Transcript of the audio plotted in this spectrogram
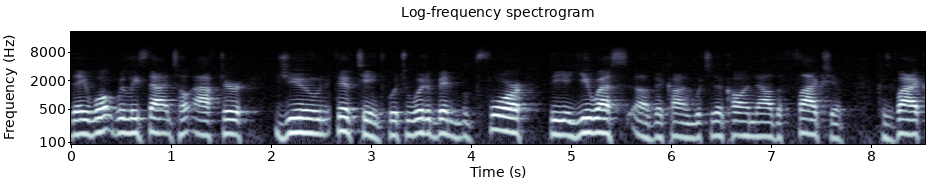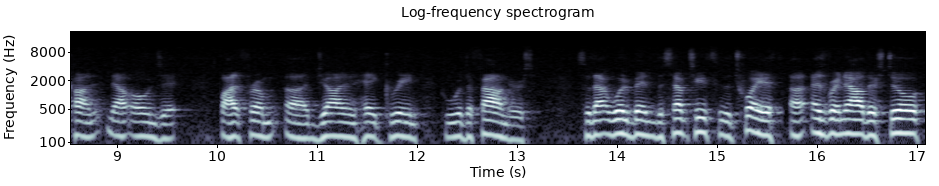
they won't release that until after June 15th, which would have been before the US uh, which they're calling now the flagship, because Viacom now owns it from uh, John and Hank Green, who were the founders. So that would have been the 17th to the 20th. Uh, as right now, they're still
